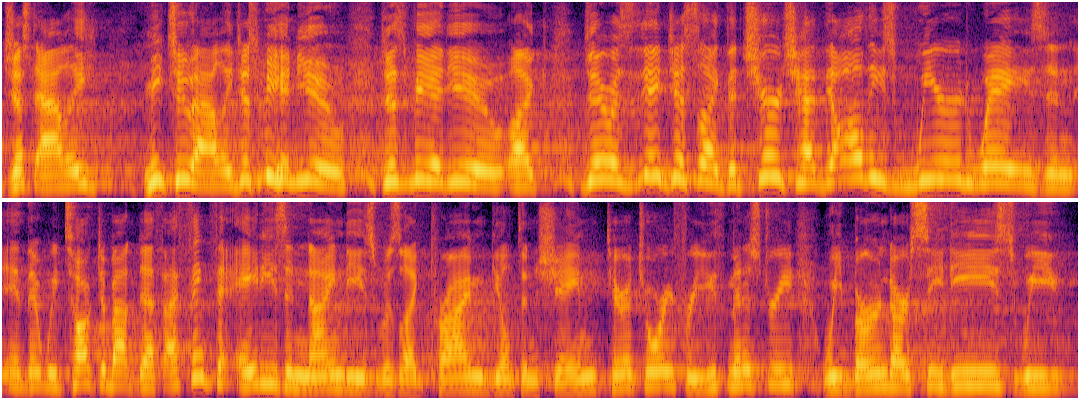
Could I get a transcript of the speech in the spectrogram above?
Just Allie? Me too, Allie. Just me and you. Just me and you. Like there was it just like the church had all these weird ways and that we talked about death. I think the 80s and 90s was like prime guilt and shame territory for youth ministry. We burned our CDs. We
